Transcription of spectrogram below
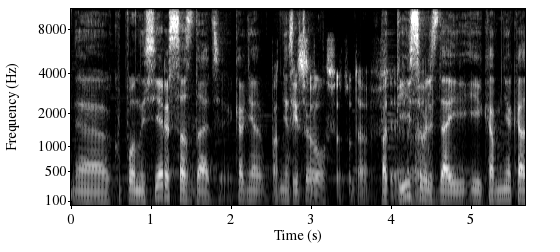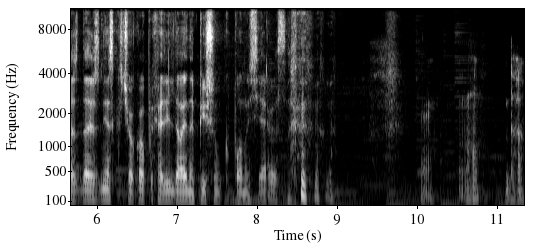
э, купонный сервис создать. Ко мне подписывался несколько... туда. Подписывались, да, и, и ко мне каждый, даже несколько чуваков приходили, давай напишем купонный сервис. Ну, да,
